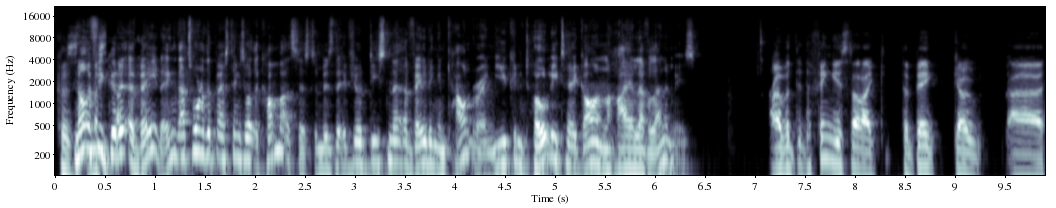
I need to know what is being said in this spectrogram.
because Not if you're good at evading. That's one of the best things about the combat system is that if you're decent at evading and countering, you can totally take on higher level enemies. Oh, but the, thing is that like the big goat. Uh,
